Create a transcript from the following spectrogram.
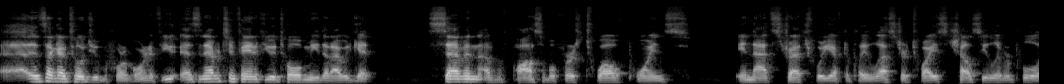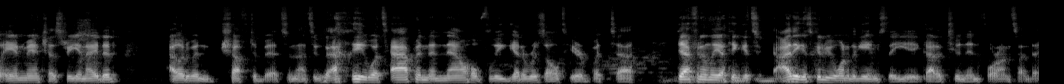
uh it's like I told you before, Gordon. If you, as an Everton fan, if you had told me that I would get seven of possible first twelve points in that stretch where you have to play Leicester twice, Chelsea, Liverpool, and Manchester United, I would have been chuffed to bits, and that's exactly what's happened. And now, hopefully, get a result here. But uh, definitely, I think it's I think it's going to be one of the games that you got to tune in for on Sunday.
